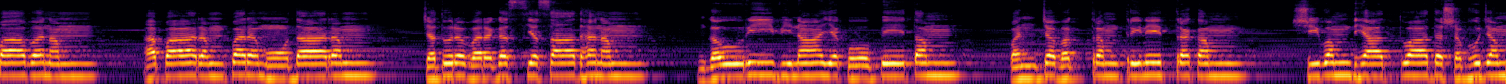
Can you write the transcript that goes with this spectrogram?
पावनम् अपारं परमोदारं चतुर्वर्गस्य साधनं गौरीविनायकोपेतं पञ्चवक्त्रं त्रिनेत्रकं शिवं ध्यात्वा दशभुजं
